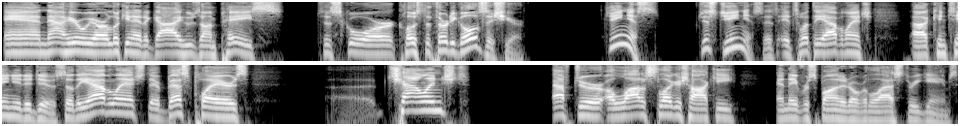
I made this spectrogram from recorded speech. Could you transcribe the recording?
And now here we are looking at a guy who's on pace to score close to 30 goals this year. Genius. Just genius. It's, it's what the Avalanche uh, continue to do. So the Avalanche, their best players, uh, challenged after a lot of sluggish hockey, and they've responded over the last three games.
